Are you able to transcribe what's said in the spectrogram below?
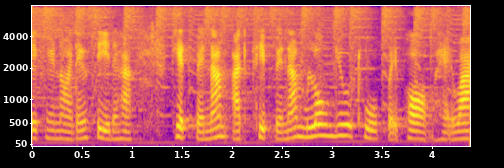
ล็กๆน้อยๆจังซี่นะคะเฮ็ดไปน้ำอัดคลิปไปน้ำลง YouTube ไปพร้อมให้ว่า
